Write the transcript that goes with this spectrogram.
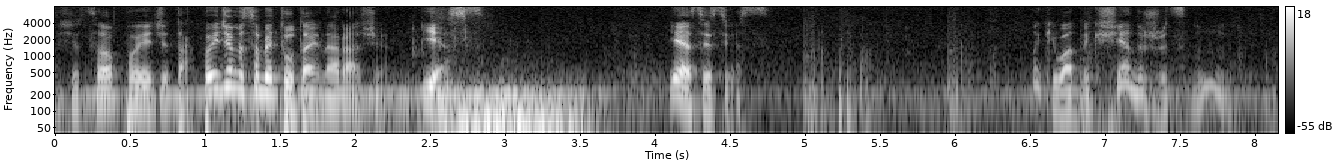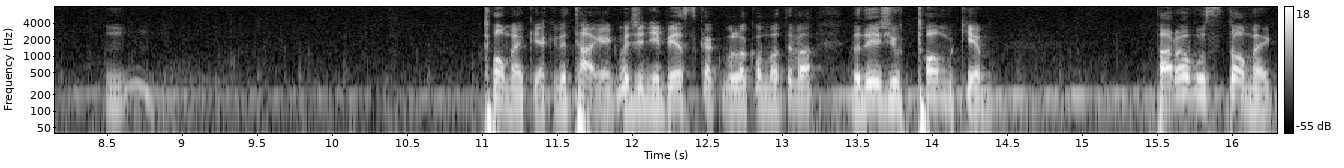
Wiecie co? Pojedzie. Tak, pojedziemy sobie tutaj na razie. Jest. Jest, jest, jest. Jaki ładny księżyc. Mm. Mm. Tomek, jak tak, jak będzie niebieska lokomotywa, będę jeździł Tomkiem. Parowóz Tomek.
